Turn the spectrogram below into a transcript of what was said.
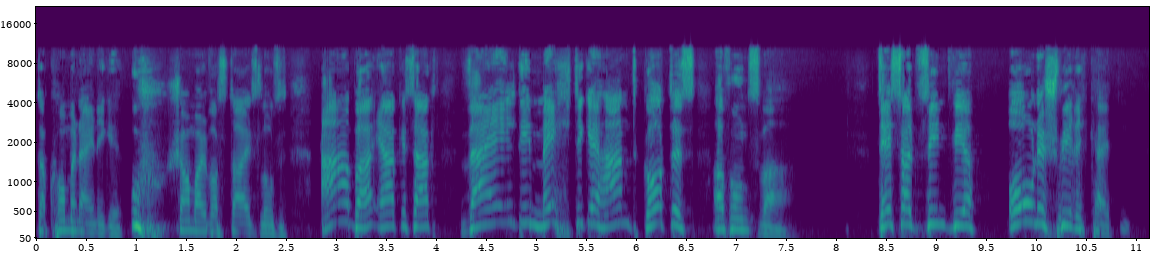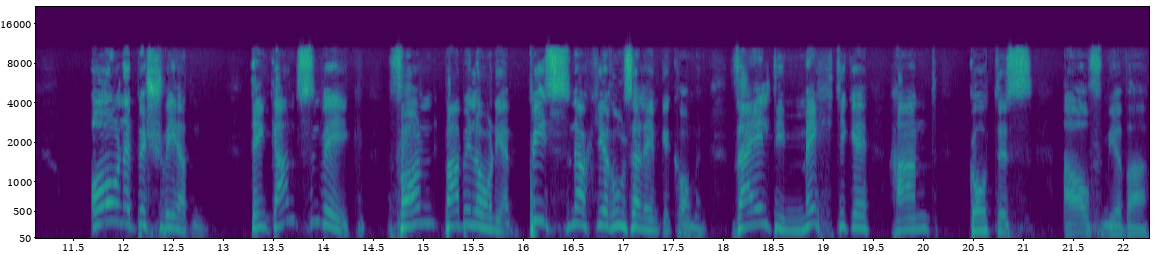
da kommen einige, uh, schau mal, was da jetzt los ist. Aber er hat gesagt, weil die mächtige Hand Gottes auf uns war. Deshalb sind wir ohne Schwierigkeiten, ohne Beschwerden, den ganzen Weg von Babylonien bis nach Jerusalem gekommen, weil die mächtige Hand Gottes auf mir war.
